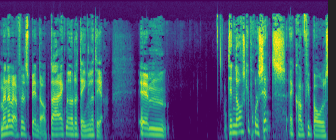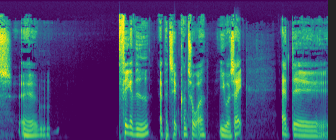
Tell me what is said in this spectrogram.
Man er i hvert fald spændt op. Der er ikke noget, der dingler der. Øhm, den norske producent af Comfy Balls øhm, fik at vide af patentkontoret i USA, at øh,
